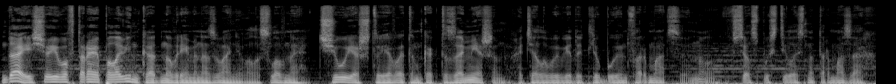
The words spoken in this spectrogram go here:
Да, еще его вторая половинка одно время названивала, словно чуя, что я в этом как-то замешан, хотела выведать любую информацию, но все спустилось на тормозах.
